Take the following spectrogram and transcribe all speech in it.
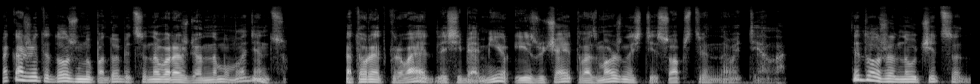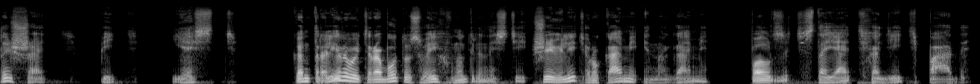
Пока же ты должен уподобиться новорожденному младенцу, который открывает для себя мир и изучает возможности собственного тела. Ты должен научиться дышать, пить, есть, контролировать работу своих внутренностей, шевелить руками и ногами, ползать, стоять, ходить, падать.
